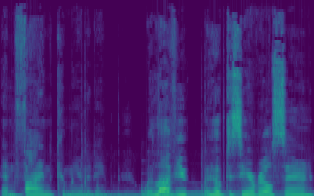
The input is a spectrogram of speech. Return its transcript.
and find community. We love you. We hope to see you real soon.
